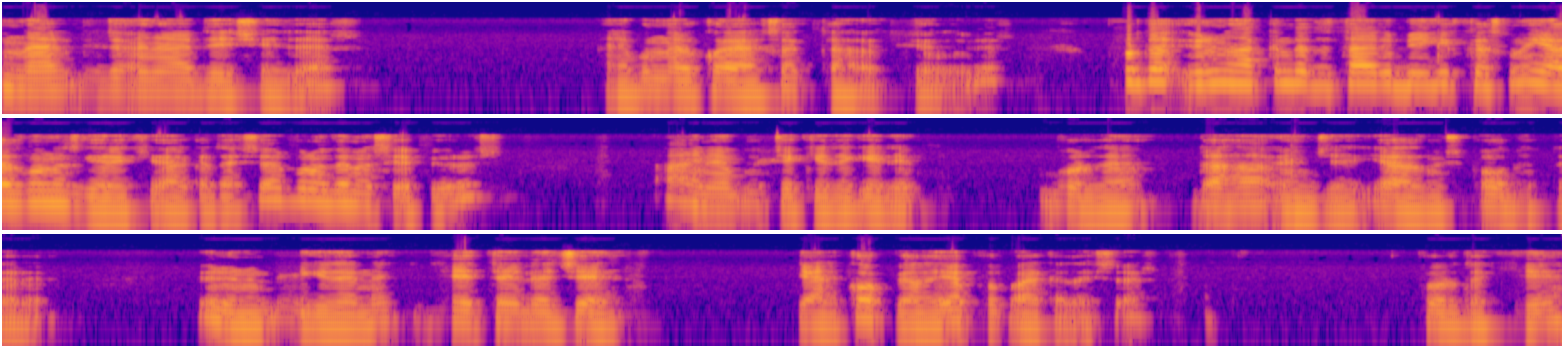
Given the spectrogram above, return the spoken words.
Bunlar bize önerdiği şeyler. Yani bunları koyarsak daha iyi olabilir. Burada ürün hakkında detaylı bilgi kısmını yazmanız gerekiyor arkadaşlar. Bunu da nasıl yapıyoruz? Aynı bu şekilde gelip burada daha önce yazmış oldukları ürünün bilgilerini CTRL-C yani kopyala yapıp arkadaşlar buradaki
